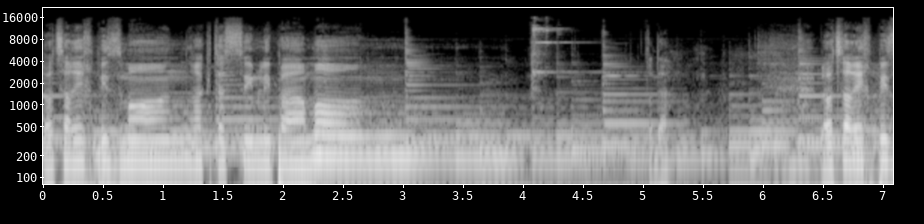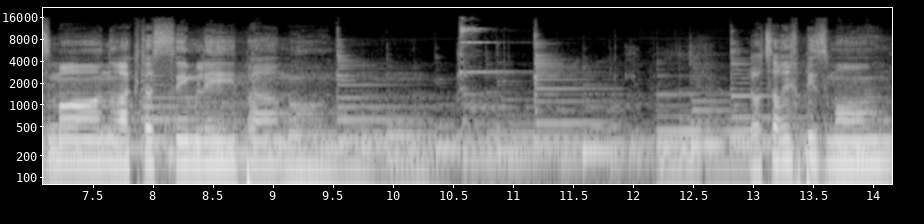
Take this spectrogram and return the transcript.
לא צריך פזמון, רק תשים לי פעמון. תודה. לא צריך פזמון, רק תשים לי פעמון. לא צריך פזמון.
